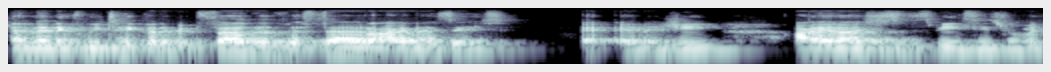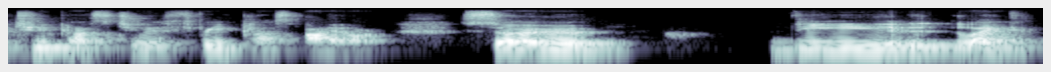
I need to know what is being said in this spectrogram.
And then if we take that a bit further, the third ionization energy ionizes the species from a 2 plus to a 3 plus ion. So the like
